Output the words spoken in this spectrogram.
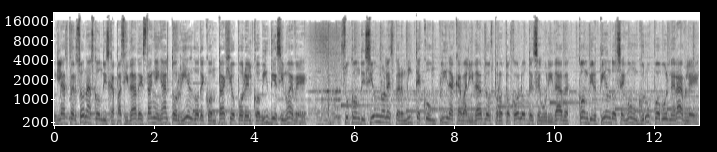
Las personas con discapacidad están en alto riesgo de contagio por el COVID-19. Su condición no les permite cumplir a cabalidad los protocolos de seguridad, convirtiéndose en un grupo vulnerable.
